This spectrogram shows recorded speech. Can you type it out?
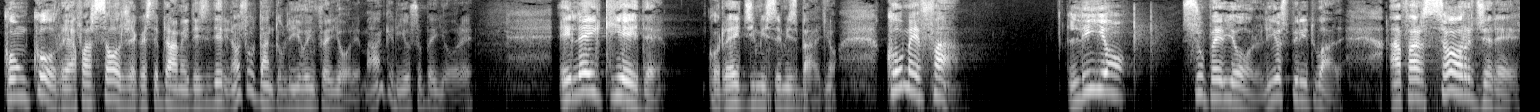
concorre a far sorgere queste brame e desideri non soltanto l'io inferiore, ma anche l'io superiore. E lei chiede, correggimi se mi sbaglio, come fa l'io superiore, l'io spirituale, a far sorgere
